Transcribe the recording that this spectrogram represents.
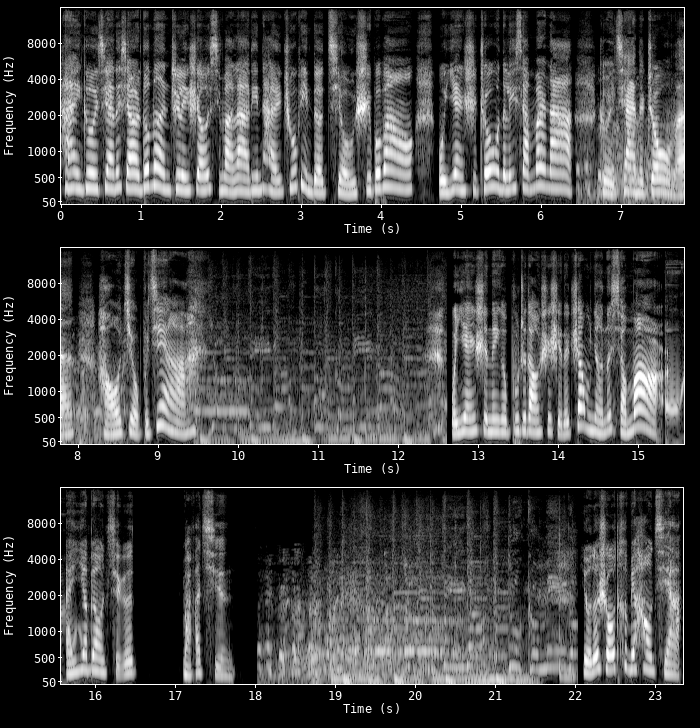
嗨，各位亲爱的小耳朵们，这里是由喜马拉雅电台出品的糗事播报，我依然是周五的李小妹儿呢。各位亲爱的周五们，好久不见啊！我依然是那个不知道是谁的丈母娘的小妹儿。哎，要不要起个娃娃亲？有的时候特别好奇啊，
